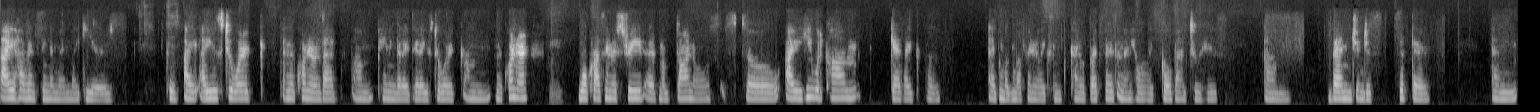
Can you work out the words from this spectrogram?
I haven't seen him in like years, because I I used to work in the corner of that um, painting that I did. I used to work um, in the corner, mm-hmm. while crossing the street at McDonald's. So I he would come get like a egg McMuffin or like some kind of breakfast, and then he'll like go back to his um, bench and just sit there. And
